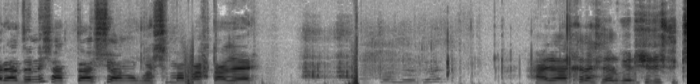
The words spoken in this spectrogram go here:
Aradığınız hatta şu an ulaşılmamaktadır. Hadi arkadaşlar görüşürüz.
